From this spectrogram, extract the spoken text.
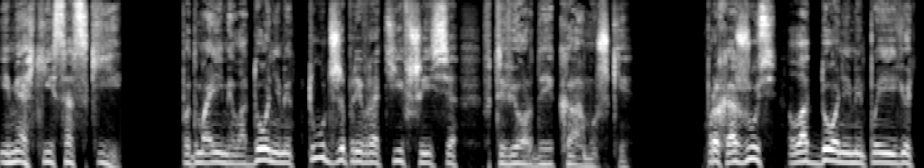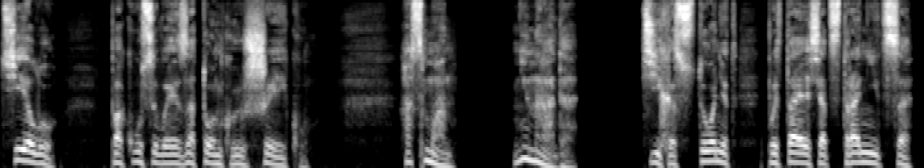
и мягкие соски, под моими ладонями тут же превратившиеся в твердые камушки. Прохожусь ладонями по ее телу, покусывая за тонкую шейку. «Осман, не надо!» Тихо стонет, пытаясь отстраниться,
